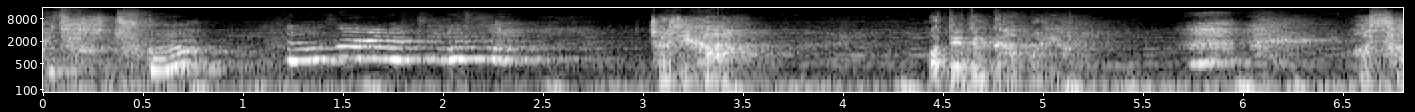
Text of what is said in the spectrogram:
아저씨 죽어요? 저리 가. 어디든 가버려. 어서.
